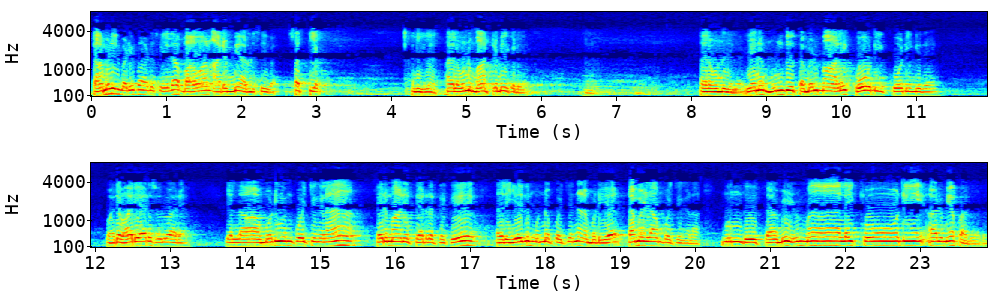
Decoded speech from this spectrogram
தமிழில் வழிபாடு செய்தா பகவான் அருமையா அருள் செய்வார். சத்தியம். இல்லைங்களா அதுல ஒண்ணும் மாற்றமே கிடையாது. அதுல ஒண்ணும் இல்லை. ஏன்னா முந்து தமிழ் மாலை கோடி கோடிங்குது. வர வாரியாரு சொல்லுவாரு? எல்லா மொழியும் போச்சுங்களா? பெருமானை தேடுறதுக்கு அதுல எது முன்ன போச்சுன்னா நம்முடைய தமிழ் தான் போச்சுங்களா? முந்து தமிழ் மாலை கோடி அருமையா பாடுவாரு.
